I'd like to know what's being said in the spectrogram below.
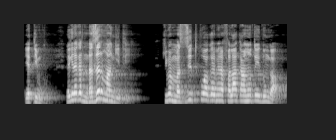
یتیم کو۔ لیکن اگر نظر مانگی تھی کہ میں مسجد کو اگر میرا فلاں کام ہو تو یہ دوں گا،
